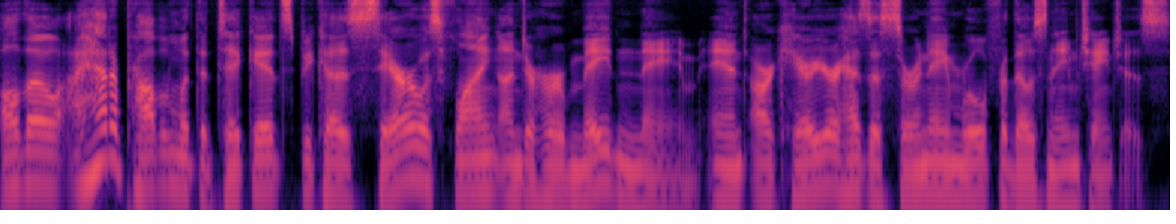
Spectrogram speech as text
although I had a problem with the tickets because Sarah was flying under her maiden name, and our carrier has a surname rule for those name changes.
